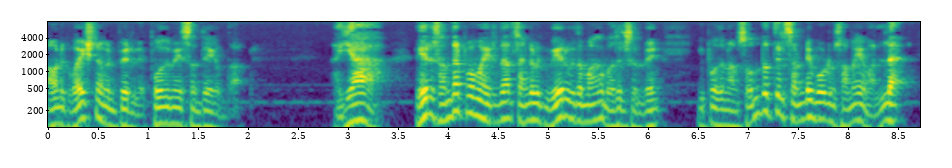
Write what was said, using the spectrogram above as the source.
அவனுக்கு வைஷ்ணவன் பேரில் எப்போதுமே சந்தேகம்தான். ஐயா வேறு சந்தர்ப்பமாக இருந்தால் தங்களுக்கு வேறு விதமாக பதில் சொல்வேன். இப்போது நாம் சொந்தத்தில் சண்டை போடும் சமயம் அல்ல.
